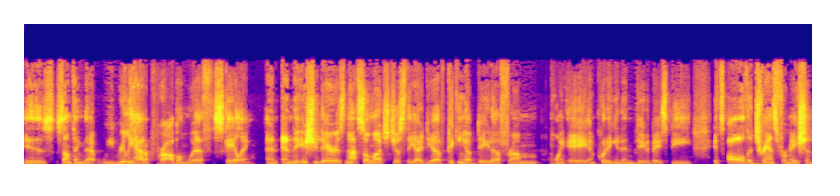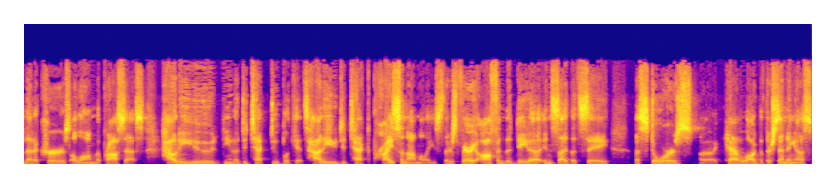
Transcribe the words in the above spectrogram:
is something that we really had a problem with scaling. And, and the issue there is not so much just the idea of picking up data from point A and putting it in database B. It's all the transformation that occurs along the process. How do you, you know, detect duplicates? How do you detect price anomalies? There's very often the data inside, let's say, a store's uh, catalog that they're sending us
